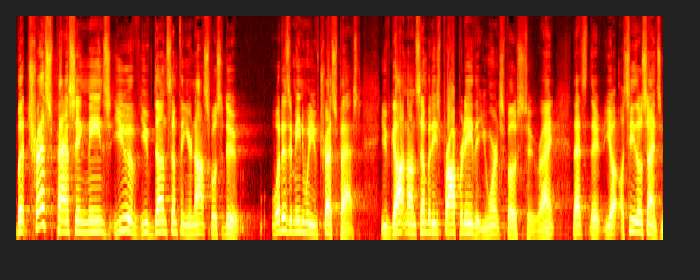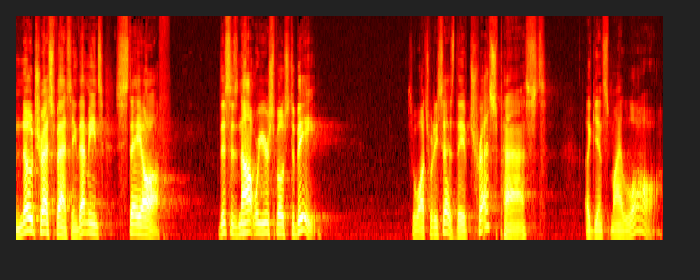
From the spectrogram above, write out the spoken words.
But trespassing means you have, you've done something you're not supposed to do. What does it mean when you've trespassed? You've gotten on somebody's property that you weren't supposed to, right? That's the, you see those signs. No trespassing. That means stay off. This is not where you're supposed to be. So watch what he says. They've trespassed against my law.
